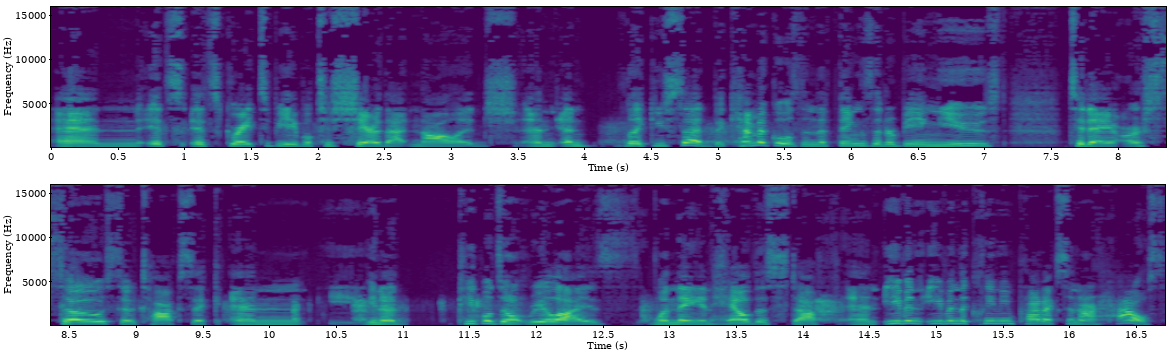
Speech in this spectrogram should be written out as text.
and it's it's great to be able to share that knowledge. And and like you said, the chemicals and the things that are being used today are so so toxic and you know people don't realize when they inhale this stuff and even even the cleaning products in our house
